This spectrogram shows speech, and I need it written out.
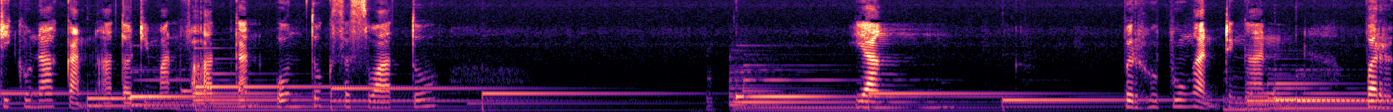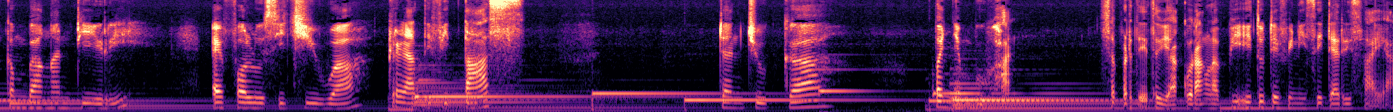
digunakan atau dimanfaatkan untuk sesuatu yang berhubungan dengan perkembangan diri, evolusi jiwa, kreativitas, dan juga penyembuhan. Seperti itu ya, kurang lebih itu definisi dari saya.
